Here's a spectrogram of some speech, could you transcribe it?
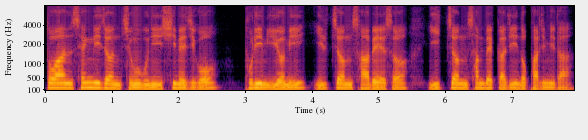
또한 생리전 증후군이 심해지고 불임 위험이 1.4배에서 2.3배까지 높아집니다.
